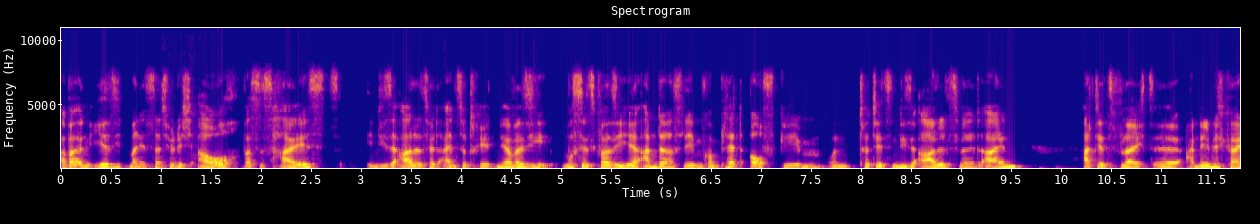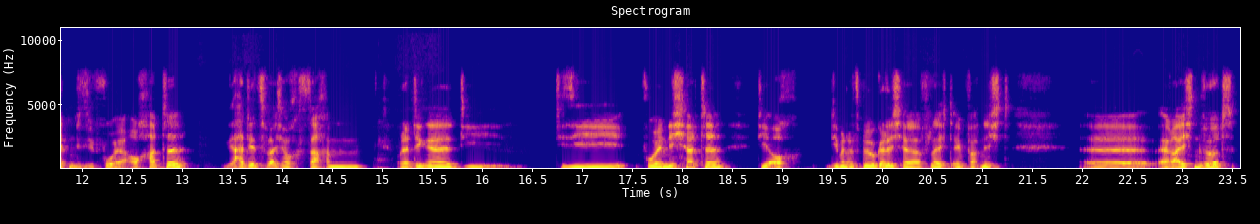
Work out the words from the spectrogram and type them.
Aber an ihr sieht man jetzt natürlich auch, was es heißt, in diese Adelswelt einzutreten, ja, weil sie muss jetzt quasi ihr anderes Leben komplett aufgeben und tritt jetzt in diese Adelswelt ein, hat jetzt vielleicht äh, Annehmlichkeiten, die sie vorher auch hatte, hat jetzt vielleicht auch Sachen oder Dinge, die, die sie vorher nicht hatte, die auch, die man als Bürgerlicher vielleicht einfach nicht äh, erreichen wird.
